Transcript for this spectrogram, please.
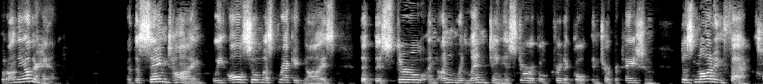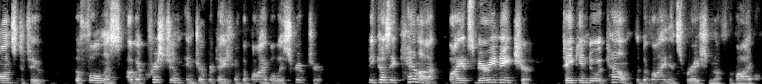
But on the other hand, at the same time, we also must recognize that this thorough and unrelenting historical critical interpretation does not, in fact, constitute the fullness of a Christian interpretation of the Bible as Scripture, because it cannot, by its very nature, take into account the divine inspiration of the Bible.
